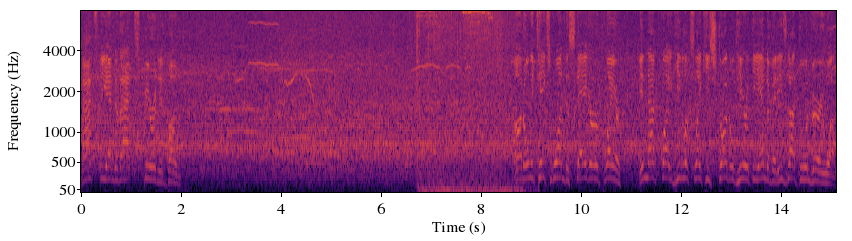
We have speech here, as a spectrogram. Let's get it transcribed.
That's the end of that spirited bout. Oh, it only takes one to stagger a player. In that fight, he looks like he's struggled here at the end of it. He's not doing very well.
